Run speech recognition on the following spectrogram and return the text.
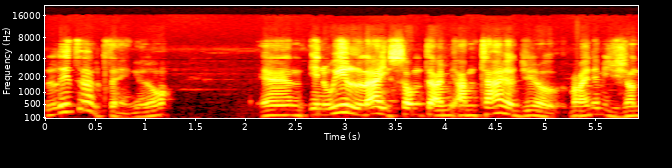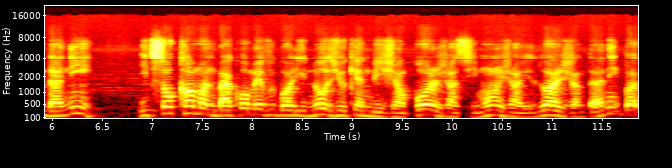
little thing, you know. And in real life, sometimes I'm tired, you know. My name is Jean Dany. It's so common back home, everybody knows you can be Jean Paul, Jean Simon, Jean Edouard, Jean Dany, but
